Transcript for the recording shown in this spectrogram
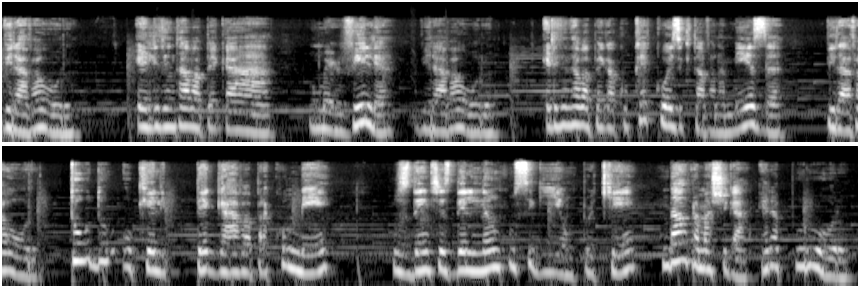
virava ouro. Ele tentava pegar uma ervilha, virava ouro. Ele tentava pegar qualquer coisa que estava na mesa, virava ouro. Tudo o que ele pegava para comer, os dentes dele não conseguiam, porque não dava para mastigar, era puro ouro.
